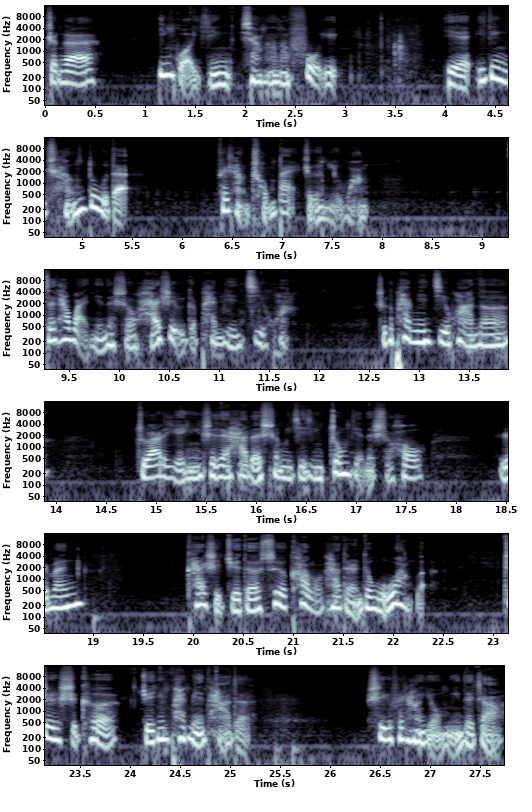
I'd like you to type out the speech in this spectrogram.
整个英国已经相当的富裕，也一定程度的非常崇拜这个女王。在他晚年的时候，还是有一个叛变计划。这个叛变计划呢，主要的原因是在他的生命接近终点的时候，人们开始觉得所有靠拢他的人都无望了。这个时刻决定叛变他的，是一个非常有名的叫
